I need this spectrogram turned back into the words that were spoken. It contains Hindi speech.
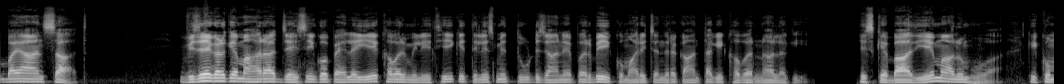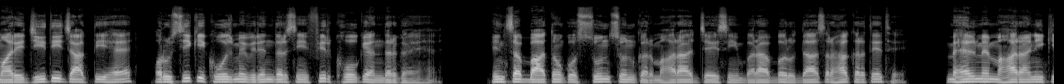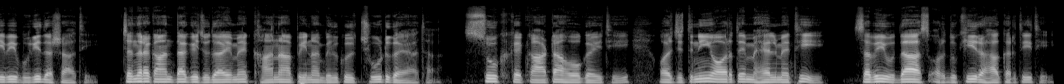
बयान सात। विजयगढ़ के महाराज जयसिंह को पहले ये खबर मिली थी कि तिलिस्म टूट जाने पर भी कुमारी चंद्रकांता की खबर न लगी। इसके बाद ये मालूम हुआ कि कुमारी जीती जागती है और उसी की खोज में वीरेंद्र सिंह फिर खो के अंदर गए हैं। इन सब बातों को सुन सुनकर महाराज जयसिंह बराबर उदास रहा करते थे। महल में महारानी की भी बुरी दशा थी। चंद्रकांता की जुदाई में खाना पीना बिल्कुल छूट गया था। सूख के कांटा हो गई थी और जितनी औरतें महल में थी सभी उदास और दुखी रहा करती थी।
